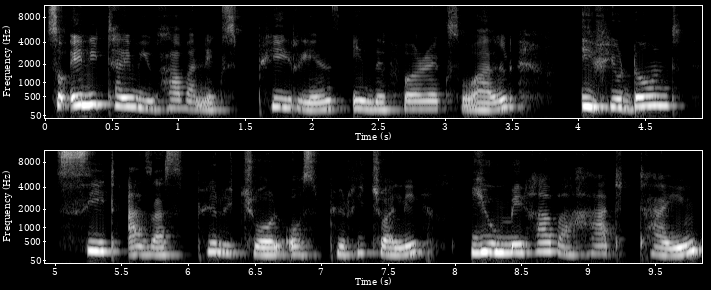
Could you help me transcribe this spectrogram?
So anytime you have an experience in the forex world, if you don't see it as a spiritual or spiritually, you may have a hard time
